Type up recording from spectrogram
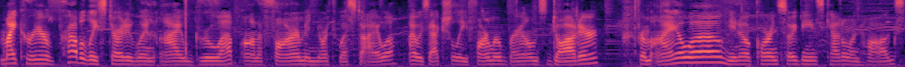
My career probably started when I grew up on a farm in northwest Iowa. I was actually Farmer Brown's daughter from Iowa, you know, corn, soybeans, cattle, and hogs.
